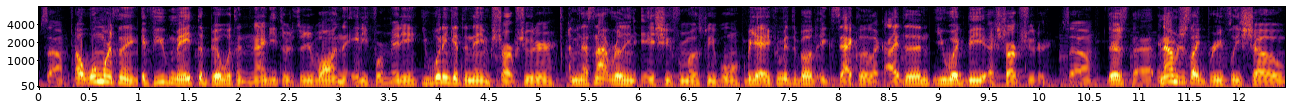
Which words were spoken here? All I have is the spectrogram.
So, oh, one more thing. If you made the build with a 93 three ball and the 84 midi, you wouldn't get the name sharpshooter. I mean, that's not really an issue for most people. But yeah, if you made the build exactly like I did, you would be a sharpshooter. So there's that. And I'm just like briefly show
